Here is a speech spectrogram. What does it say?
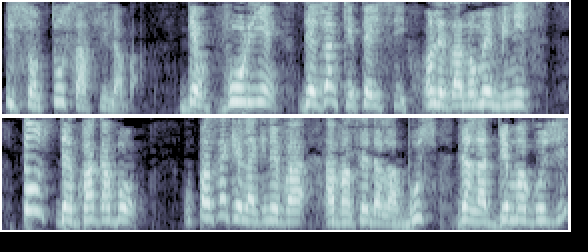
Ils sont tous assis là-bas. Des vauriens, des gens qui étaient ici, on les a nommés ministres. Tous des vagabonds. Vous pensez que la Guinée va avancer dans la bouche, dans la démagogie?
